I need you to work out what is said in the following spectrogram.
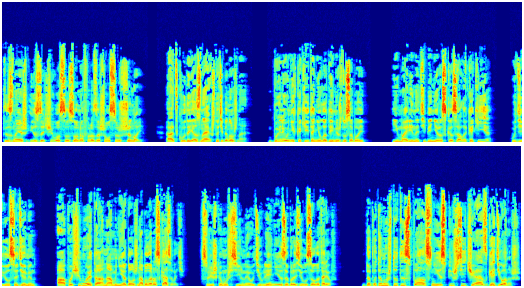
«Ты знаешь, из-за чего Сазонов разошелся с женой?» «Откуда я знаю, что тебе нужно?» «Были у них какие-то нелады между собой?» «И Марина тебе не рассказала, какие?» — удивился Демин. «А почему это она мне должна была рассказывать?» Слишком уж сильное удивление изобразил Золотарев. «Да потому что ты спал с ней и спишь сейчас, гаденыш!»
